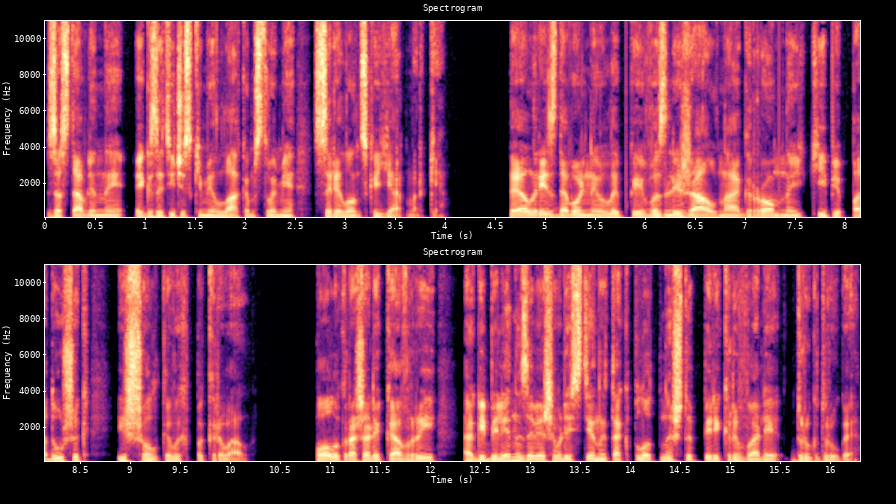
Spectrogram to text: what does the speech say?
заставленные экзотическими лакомствами с орелонской ярмарки. Телри с довольной улыбкой возлежал на огромной кипе подушек и шелковых покрывал. Пол украшали ковры, а гобелены завешивали стены так плотно, что перекрывали друг друга.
